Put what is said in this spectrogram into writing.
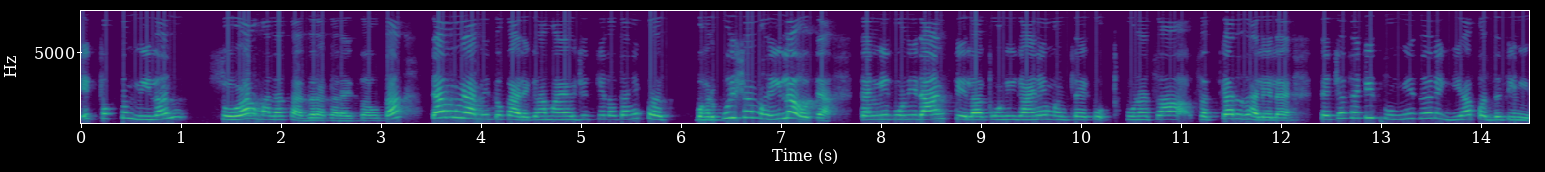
एक फक्त मिलन सोहळा आम्हाला साजरा करायचा होता. त्यामुळे आम्ही तो कार्यक्रम आयोजित केला होता आणि भरपूरशा महिला होत्या. त्यांनी कोणी डान्स केला कोणी गाणे म्हटले कुणाचा सत्कार झालेला आहे. त्याच्यासाठी तुम्ही जर या पद्धतीने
